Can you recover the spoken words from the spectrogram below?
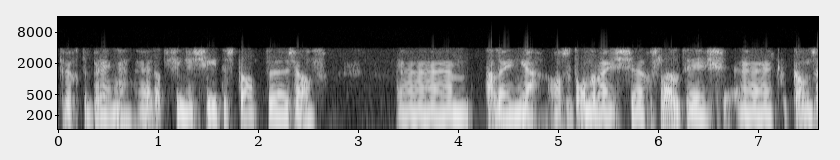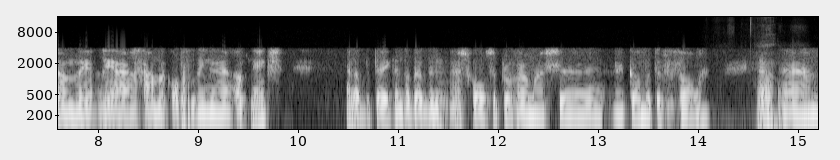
terug te brengen. Dat financiert de stad uh, zelf. Uh, alleen ja, als het onderwijs uh, gesloten is, kan zo'n le leraar lichamelijke opvoeding ook niks. En dat betekent dat ook de schoolse programma's komen te vervallen. Ja. Ehm,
